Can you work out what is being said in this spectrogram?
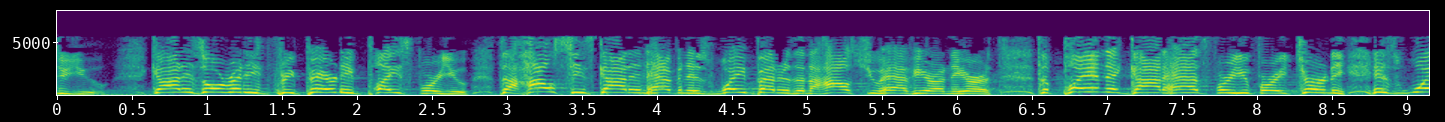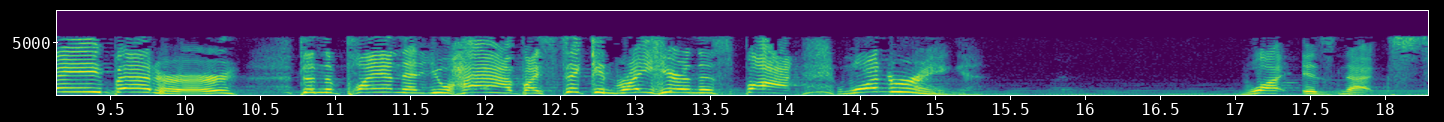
to you. God has already prepared a place for you. The house He's got in heaven is way better than the house you have here on the earth. The plan that God has for you for eternity is way better than the plan that you have by sticking right here in this spot, wondering what is next.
